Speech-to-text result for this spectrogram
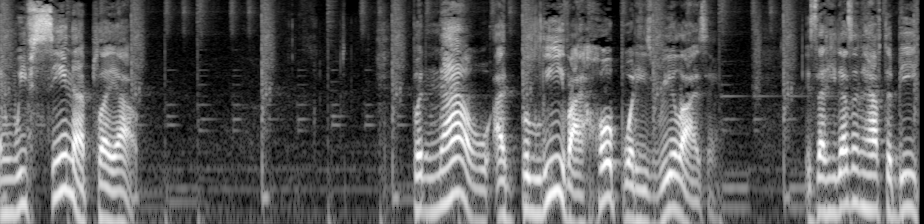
and we've seen that play out. But now I believe, I hope what he's realizing is that he doesn't have to be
